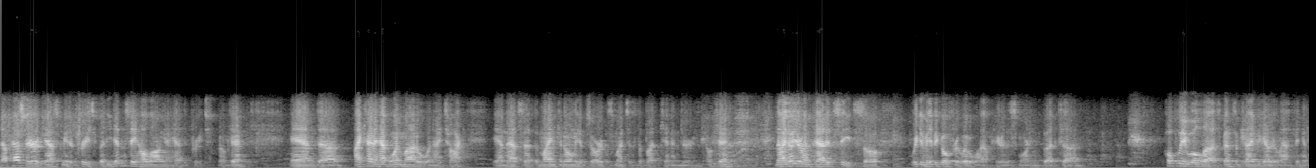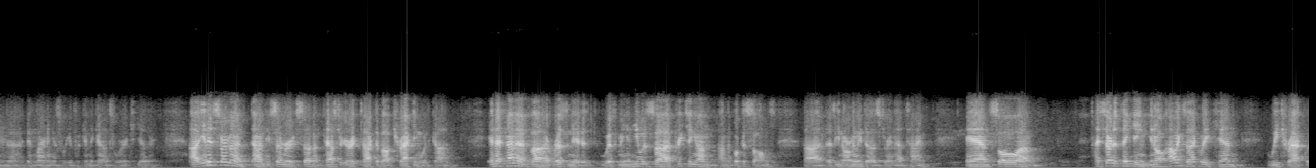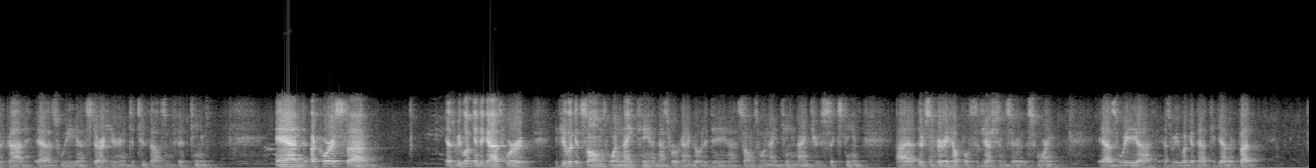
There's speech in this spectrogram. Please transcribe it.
Now, Pastor Eric asked me to preach, but he didn't say how long I had to preach, okay? And uh, I kind of have one motto when I talk, and that's that the mind can only absorb as much as the butt can endure, okay? now, I know you're on padded seats, so we can maybe go for a little while here this morning, but uh, hopefully we'll uh, spend some time together laughing and, uh, and learning as we look into God's Word together. Uh, in his sermon on, on December 7th, Pastor Eric talked about tracking with God. And that kind of uh, resonated with me. And he was uh, preaching on, on the book of Psalms, uh, as he normally does during that time. And so um, I started thinking, you know, how exactly can we track with God as we uh, start here into 2015? And of course, um, as we look into God's Word, if you look at Psalms 119, and that's where we're going to go today, uh, Psalms 119, 9 through 16, uh, there's some very helpful suggestions there this morning as we uh, as we look at that together. But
